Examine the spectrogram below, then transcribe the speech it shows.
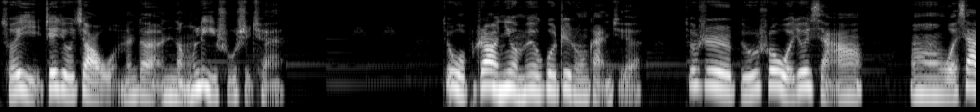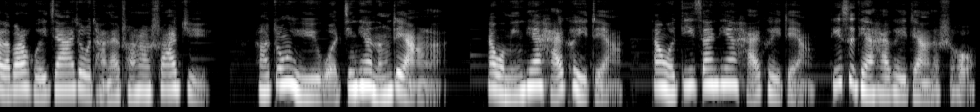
所以这就叫我们的能力舒适圈。就我不知道你有没有过这种感觉，就是比如说，我就想，嗯，我下了班回家就是躺在床上刷剧，然后终于我今天能这样了，那我明天还可以这样。当我第三天还可以这样，第四天还可以这样的时候，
